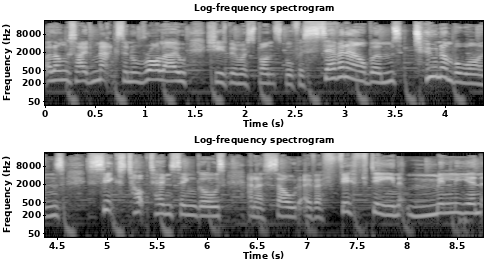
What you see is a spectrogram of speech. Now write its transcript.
Alongside Max and Rollo, she's been responsible for seven albums, two number ones, six top 10 singles, and has sold over 15 million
